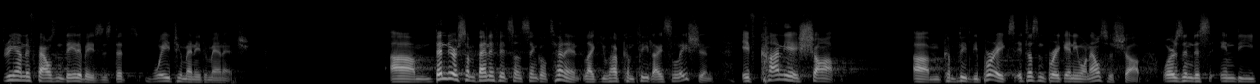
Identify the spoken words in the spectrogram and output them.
300,000 databases. That's way too many to manage. Um, then there are some benefits on single tenant, like you have complete isolation. If Kanye's shop um, completely breaks, it doesn't break anyone else's shop. Whereas in, this, in the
